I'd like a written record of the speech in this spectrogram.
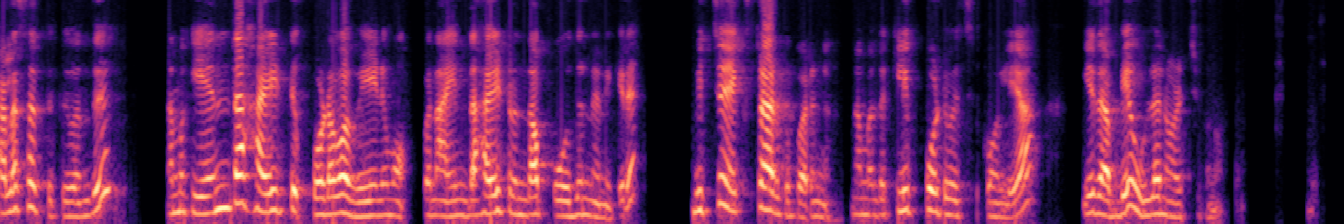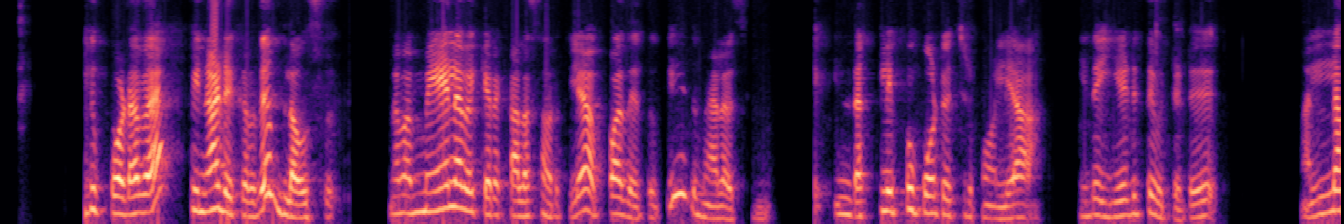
கலசத்துக்கு வந்து நமக்கு எந்த ஹைட்டு புடவை வேணுமோ இப்போ நான் இந்த ஹைட் இருந்தால் போதும்னு நினைக்கிறேன். மிச்சம் எக்ஸ்ட்ரா இருக்கு பாருங்க. நம்ம அந்த கிளிப் போட்டு வச்சுருக்கோம் இல்லையா? இதை அப்படியே உள்ள நுழைச்சிக்கணும். இது புடவை பின்னாடி இருக்கிறது பிளவுஸு நம்ம மேலே வைக்கிற கலசம் இருக்கு இல்லையா? அப்போ அதை தூக்கி இது மேலே வச்சுக்கணும். இந்த கிளிப்பு போட்டு வச்சுருக்கோம் இல்லையா? இதை எடுத்து விட்டுட்டு நல்லா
